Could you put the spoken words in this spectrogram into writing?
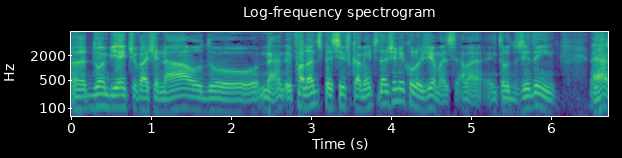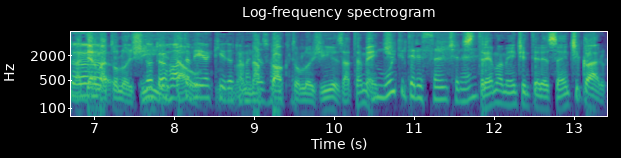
uh, do ambiente vaginal, do, né, falando especificamente da ginecologia, mas ela é introduzida em, né, doutor, na dermatologia doutor e Rota tal, veio aqui, doutor na, na proctologia, exatamente. Muito interessante, né? Extremamente interessante, claro.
